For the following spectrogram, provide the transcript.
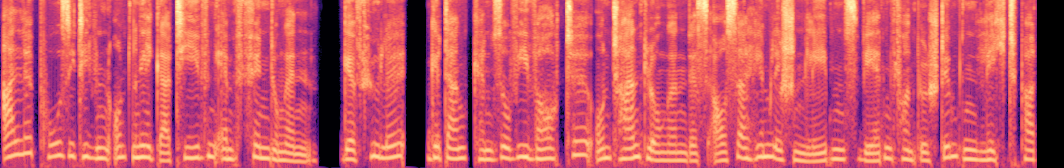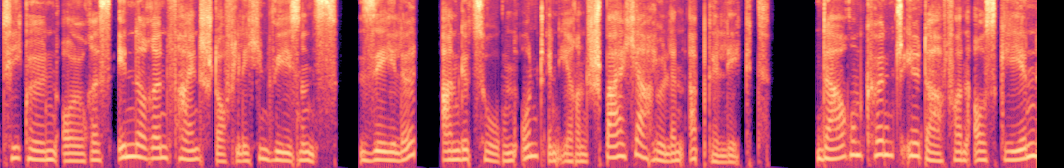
alle positiven und negativen Empfindungen, Gefühle, Gedanken sowie Worte und Handlungen des außerhimmlischen Lebens werden von bestimmten Lichtpartikeln eures inneren feinstofflichen Wesens, Seele, angezogen und in ihren Speicherhüllen abgelegt. Darum könnt ihr davon ausgehen,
